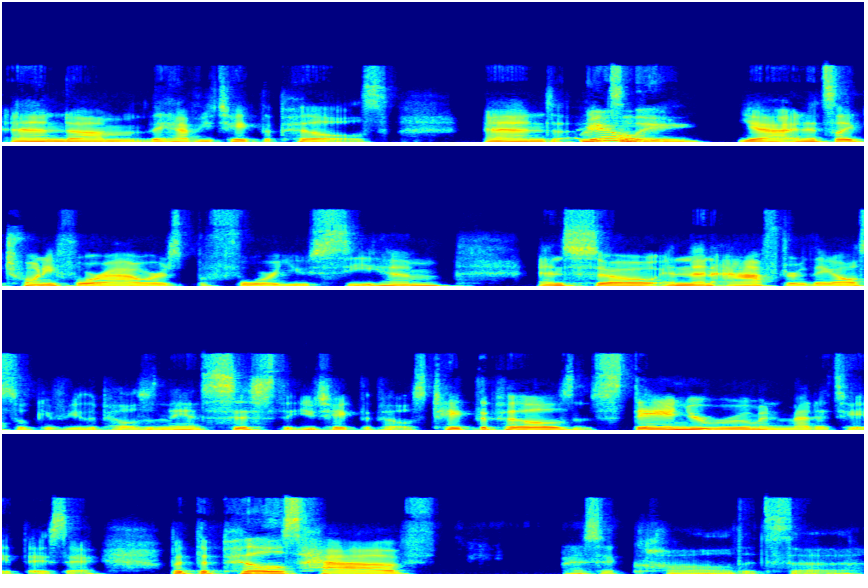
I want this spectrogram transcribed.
and um they have you take the pills. And it's like- really? yeah, and it's like 24 hours before you see him. And so, and then after, they also give you the pills and they insist that you take the pills. Take the pills and stay in your room and meditate, they say. But the pills have, what is it called? It's a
